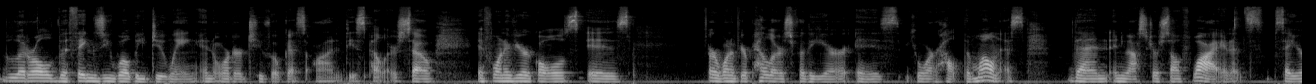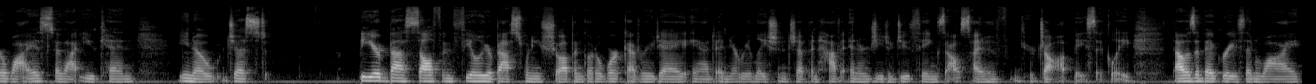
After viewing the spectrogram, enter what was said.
literal the things you will be doing in order to focus on these pillars. So, if one of your goals is or one of your pillars for the year is your health and wellness, then and you ask yourself why and it's say your why is so that you can, you know, just be your best self and feel your best when you show up and go to work every day and in your relationship and have energy to do things outside of your job, basically. That was a big reason why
